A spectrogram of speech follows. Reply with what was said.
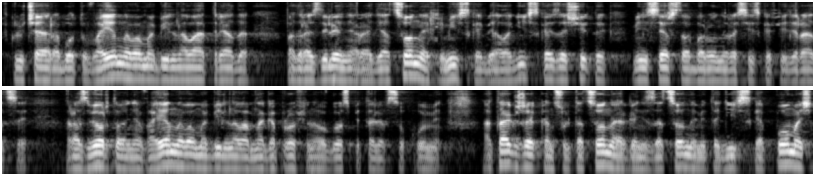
включая работу военного мобильного отряда, подразделения радиационной, химической, биологической защиты Министерства обороны Российской Федерации, развертывание военного мобильного многопрофильного госпиталя в Сухуме, а также консультационная, организационная, методическая помощь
